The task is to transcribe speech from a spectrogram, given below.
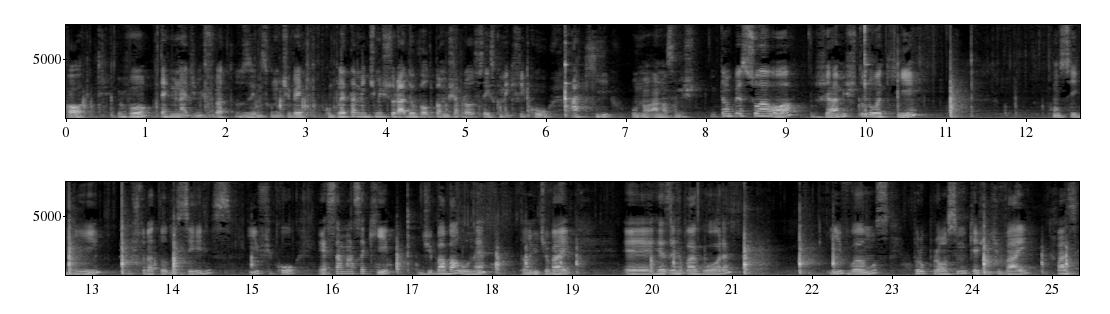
Ó, eu vou terminar de misturar todos eles. Quando tiver completamente misturado, eu volto para mostrar para vocês como é que ficou aqui a nossa mistura. Então, pessoal, ó, já misturou aqui. Consegui misturar todos eles e ficou essa massa aqui de babalu, né? Então a gente vai é, reservar agora e vamos pro próximo que a gente vai fazer,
